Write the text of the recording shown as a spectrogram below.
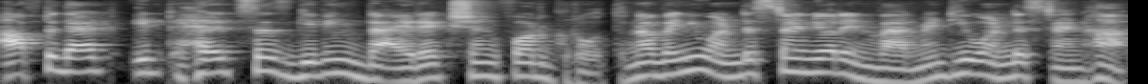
after that it helps us giving direction for growth now when you understand your environment you understand हाँ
